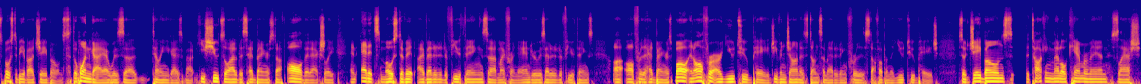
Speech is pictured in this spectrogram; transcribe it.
supposed to be about Jay Bones, the one guy I was uh, telling you guys about. He shoots a lot of this headbanger stuff, all of it actually, and edits most of it. I've edited a few things. Uh, my friend Andrew has edited a few things, uh, all for the Headbangers Ball and all for our YouTube page. Even John has done some editing for this stuff up on the YouTube page. So Jay Bones, the Talking Metal cameraman slash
